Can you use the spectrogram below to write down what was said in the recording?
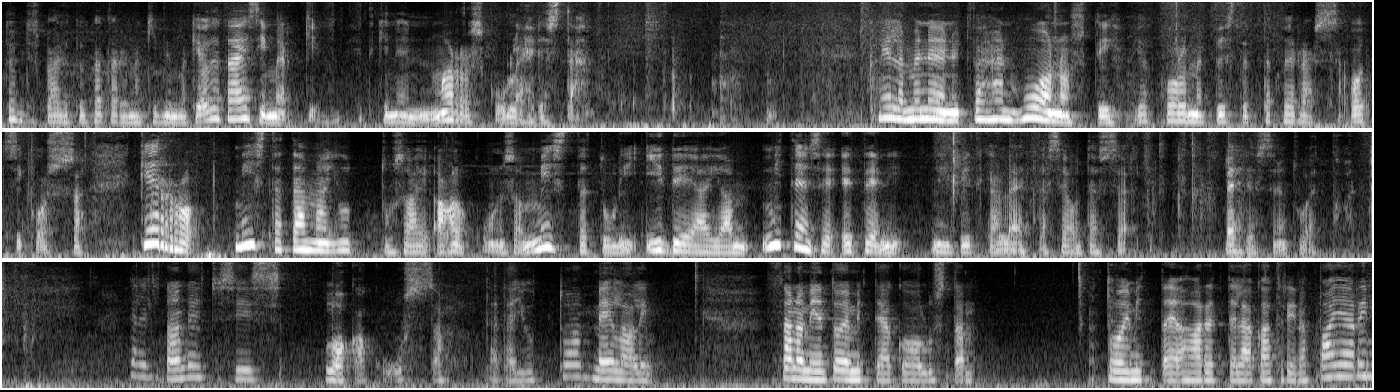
Toimituspäällikkö Katarina Kivimäki, otetaan esimerkki hetkinen marraskuun lehdestä. Meillä menee nyt vähän huonosti ja kolme pistettä perässä otsikossa. Kerro, mistä tämä juttu sai alkuunsa? Mistä tuli idea ja miten se eteni niin pitkälle, että se on tässä lehdessä nyt luettavana? Eli tätä on tehty siis lokakuussa tätä juttua. Meillä oli Sanomien toimittajakoulusta toimittaja harjoittelija Katriina Pajari.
